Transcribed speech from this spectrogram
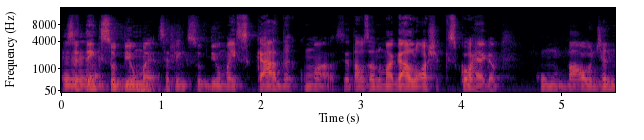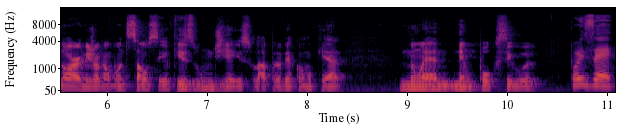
Você tem é. que subir uma, você tem que subir uma escada com uma, você tá usando uma galocha que escorrega com um balde enorme, jogar um monte de salsicha. Eu fiz um dia isso lá para ver como que era. Não é nem um pouco seguro. Pois é,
